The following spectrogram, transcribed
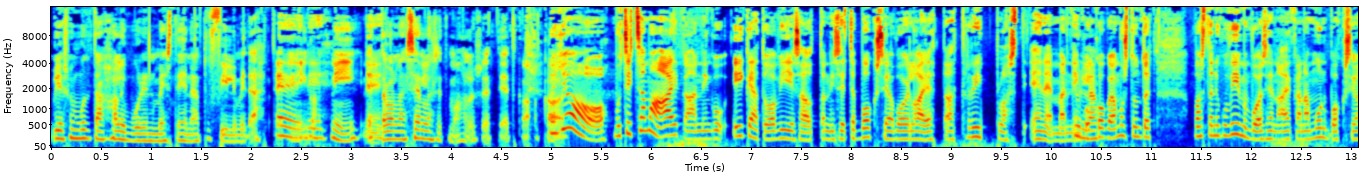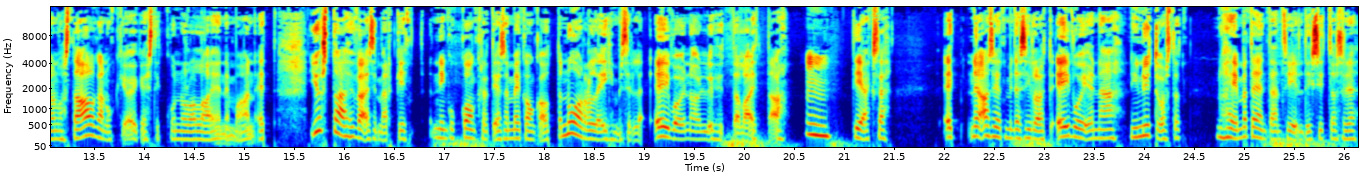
jos me muutetaan Hollywoodin, niin meistä ei enää tule filmitähteä. Ei, niin, niin, niin, niin. Että tavallaan sellaiset mahdollisuudet, jotka No joo, mutta sitten samaan aikaan niin kuin ikä tuo viisautta, niin sitten boksia voi laajettaa triplasti enemmän niin kuin koko ajan. Musta tuntuu, että vasta niin kuin viime vuosien aikana mun boksi on vasta alkanutkin oikeasti kunnolla laajenemaan. Et just tämä hyvä esimerkki niin kuin konkreettisen mekon kautta nuorelle ihmiselle ei voi noin lyhyttä laittaa. Mm. Tiedätkö että ne asiat, mitä silloin, että ei voi enää, niin nyt vasta, no hei mä teen tämän silti. Sitten on silleen,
